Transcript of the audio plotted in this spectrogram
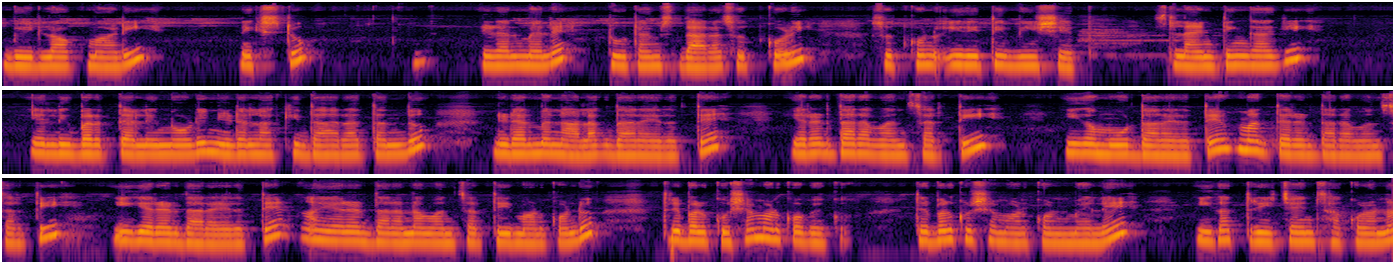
ಬೀಡ್ ಲಾಕ್ ಮಾಡಿ ನೆಕ್ಸ್ಟು ನಿಡಲ್ ಮೇಲೆ ಟೂ ಟೈಮ್ಸ್ ದಾರ ಸುತ್ಕೊಳ್ಳಿ. ಸುತ್ಕೊಂಡು ಈ ರೀತಿ ವಿ ಶೇಪ್ ಸ್ಲ್ಯಾಂಟಿಂಗಾಗಿ ಎಲ್ಲಿಗೆ ಬರುತ್ತೆ ಅಲ್ಲಿಗೆ ನೋಡಿ ನಿಡಲ್ ಹಾಕಿ ದಾರ ತಂದು ನಿಡಲ್ ಮೇಲೆ ನಾಲ್ಕು ದಾರ ಇರುತ್ತೆ. ಎರಡು ದಾರ ಒಂದು ಸರ್ತಿ, ಈಗ ಮೂರು ದಾರ ಇರುತ್ತೆ, ಮತ್ತೆರಡು ದಾರ ಒಂದು ಸರ್ತಿ, ಈಗ ಎರಡು ದಾರ ಇರುತ್ತೆ. ಆ ಎರಡು ದಾರನ ಒಂದು ಸರ್ತಿ ಮಾಡಿಕೊಂಡು ತ್ರಿಬಲ್ ಕುಶ ಮಾಡ್ಕೋಬೇಕು. ತ್ರಿಬಲ್ ಕುಶ ಮಾಡ್ಕೊಂಡ್ಮೇಲೆ ಈಗ ತ್ರೀ ಚೈನ್ಸ್ ಹಾಕ್ಕೊಳ್ಳೋಣ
